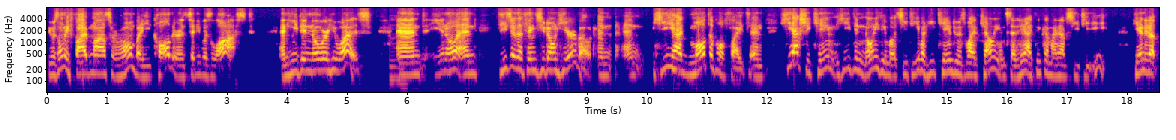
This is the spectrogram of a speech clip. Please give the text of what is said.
He was only five miles from home, but he called her and said he was lost and he didn't know where he was. Mhm. And you know, and these are the things you don't hear about. And and he had multiple fights, and he actually came. He didn't know anything about CTE, but he came to his wife Kelly and said, "Hey, I think I might have CTE." He ended up,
